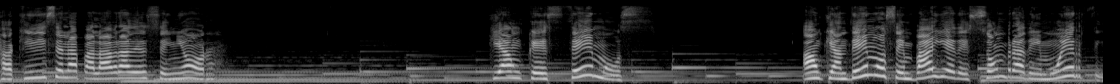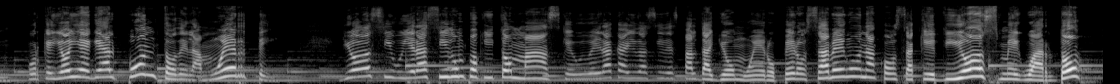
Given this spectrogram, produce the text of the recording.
aquí dice la palabra del Señor, que aunque estemos aunque andemos en valle de sombra de muerte, porque yo llegué al punto de la muerte. Yo si hubiera sido un poquito más, que hubiera caído así de espalda, yo muero. Pero saben una cosa, que Dios me guardó.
